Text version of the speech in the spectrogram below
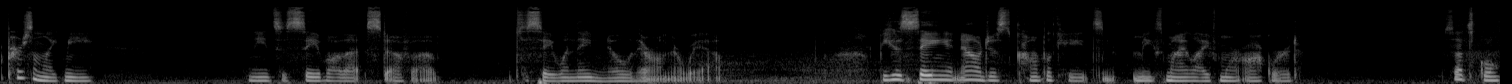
A person like me needs to save all that stuff up to say when they know they're on their way out. Because saying it now just complicates and makes my life more awkward. So that's cool.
